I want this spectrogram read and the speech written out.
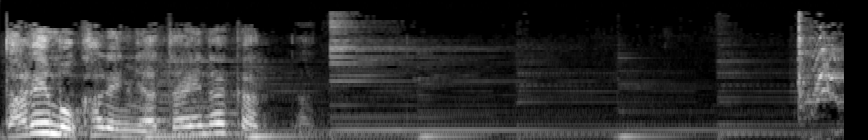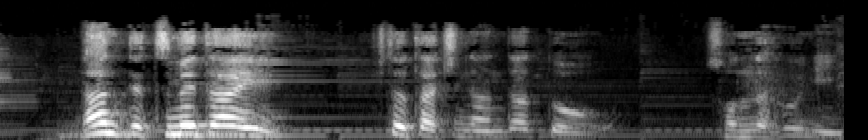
誰も彼に与えなかった。なんて冷たい人たちなんだとそんなふうに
